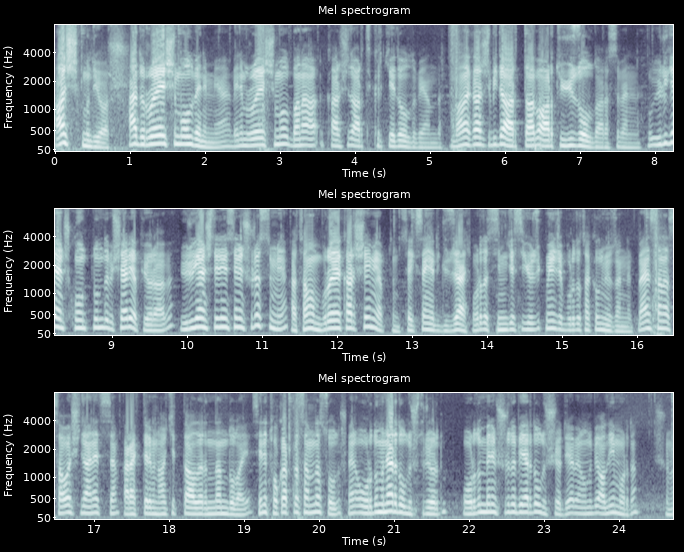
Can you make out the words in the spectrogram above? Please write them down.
Aşk mı diyor? Hadi Roya Şimol benim ya. Benim Roya Şimol bana karşı da artı 47 oldu bir anda. Bana karşı bir de arttı abi. Artı 100 oldu arası benimle. Bu Ülgenç kontluğunda bir şeyler yapıyor abi. Ülgenç dediğin senin şurası mı ya? Ha tamam buraya karşı şey mi yaptın? 87 güzel. Orada simgesi gözükmeyince burada takılmıyor zannet. Ben sana savaş ilan etsem karakterimin hak iddialarından dolayı seni tokatlasam nasıl olur? Ben ordumu nerede oluşturuyordum? Ordum benim şurada bir yerde oluşuyordu ya. Ben onu bir alayım oradan şunu.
